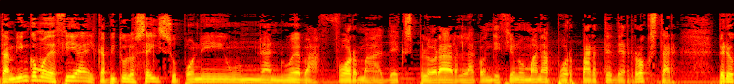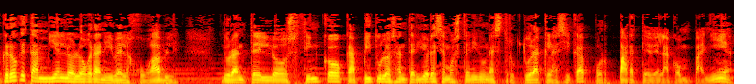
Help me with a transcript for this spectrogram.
También, como decía, el capítulo 6 supone una nueva forma de explorar la condición humana por parte de Rockstar, pero creo que también lo logra a nivel jugable. Durante los cinco capítulos anteriores hemos tenido una estructura clásica por parte de la compañía.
